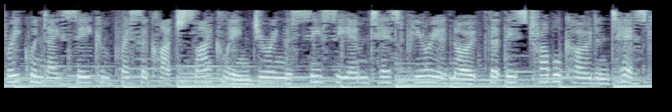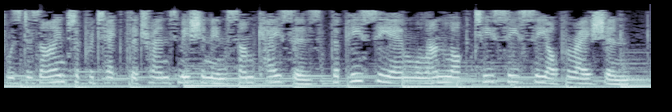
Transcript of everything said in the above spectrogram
frequent AC compressor clutch cycling during the CCM test period. Note that this trouble code and test was designed to protect the transmission in some cases, the PCM will unlock TCC operation.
